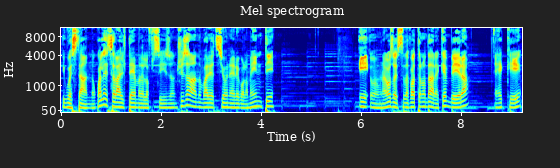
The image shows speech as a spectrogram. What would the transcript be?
Di quest'anno. Quale sarà il tema dell'off season? Ci saranno variazioni ai regolamenti? E eh, una cosa che è stata fatta notare che è vera è che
